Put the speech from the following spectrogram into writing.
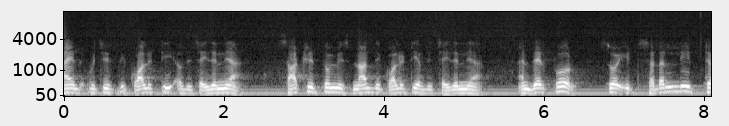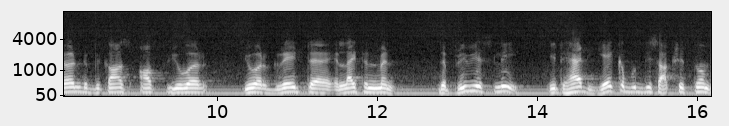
And which is the quality of the Chaitanya. Sakshitvam is not the quality of the Chaitanya. And therefore, so it suddenly turned because of your, your great uh, enlightenment. The previously, it had Eka Buddhi Sakshitvam.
